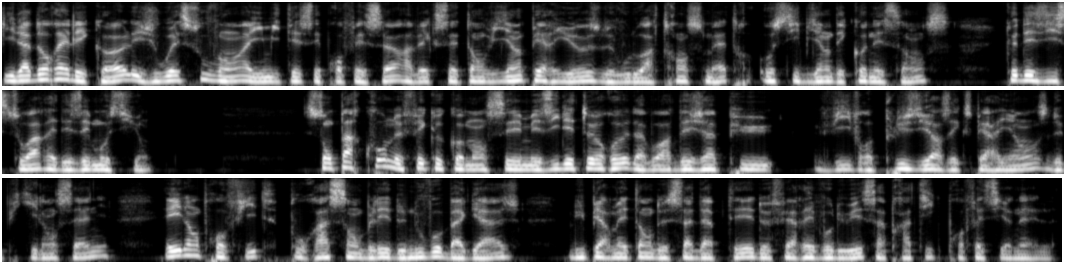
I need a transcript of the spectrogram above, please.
Il adorait l'école et jouait souvent à imiter ses professeurs avec cette envie impérieuse de vouloir transmettre aussi bien des connaissances que des histoires et des émotions. Son parcours ne fait que commencer, mais il est heureux d'avoir déjà pu vivre plusieurs expériences depuis qu'il enseigne, et il en profite pour rassembler de nouveaux bagages lui permettant de s'adapter et de faire évoluer sa pratique professionnelle.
